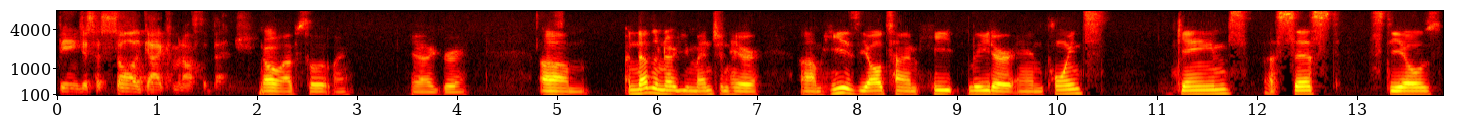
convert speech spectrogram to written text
being just a solid guy coming off the bench. Oh, absolutely. Yeah, I agree. Um, another note you mentioned here, um, he is the all-time Heat leader in points, games, assists, steals,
